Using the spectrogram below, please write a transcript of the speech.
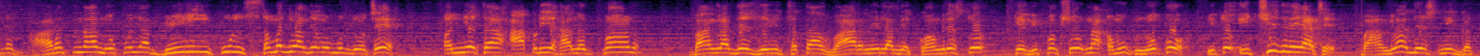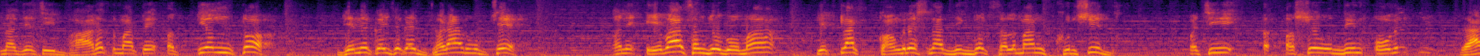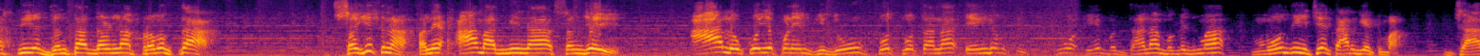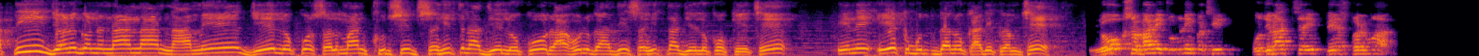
અને ભારતના લોકોએ બિલકુલ સમજવા જેવો મુદ્દો છે. અન્યથા આપણી હાલત પણ બાંગ્લાદેશ જેવી થતા વાર નહીં લાગે. કોંગ્રેસ તો કે વિપક્ષોના અમુક લોકો એ તો ઈચ્છી જ રહ્યા છે. બાંગ્લાદેશની ઘટના જે છે ભારત માટે અત્યંત જેને કહી શકાય ધડારૂપ છે. અને એવા સંજોગોમાં કેટલાક કોંગ્રેસના દિગ્ગજ સલમાન ખુરશીદ, પછી અસોઉદ્દીન ઓવૈસી રાષ્ટ્રીય જનતા દળના પ્રવક્તા સહિતના અને આમ આદમીના સંજય, આ લોકોએ પણ એમ કીધું, પોતપોતાના એંગલથી. એ બધાના મગજમાં મોદી છે ટાર્ગેટમાં. જાતિ જનગણનાના નામે જે લોકો સલમાન ખુરશીદ સહિતના જે લોકો, રાહુલ ગાંધી સહિતના જે લોકો કે છે, એને એક મુદ્દાનો કાર્યક્રમ છે. લોકસભાની ચૂંટણી પછી ગુજરાત સહિત દેશભરમાં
